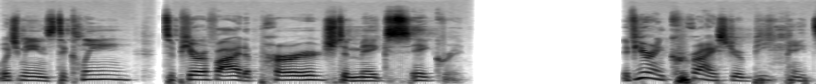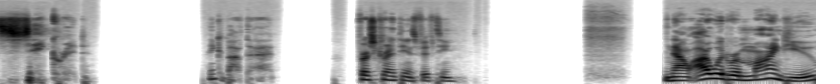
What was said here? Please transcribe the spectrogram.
which means to clean, to purify, to purge, to make sacred. If you're in Christ, you're being made sacred. Think about that. 1 Corinthians 15. Now, I would remind you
